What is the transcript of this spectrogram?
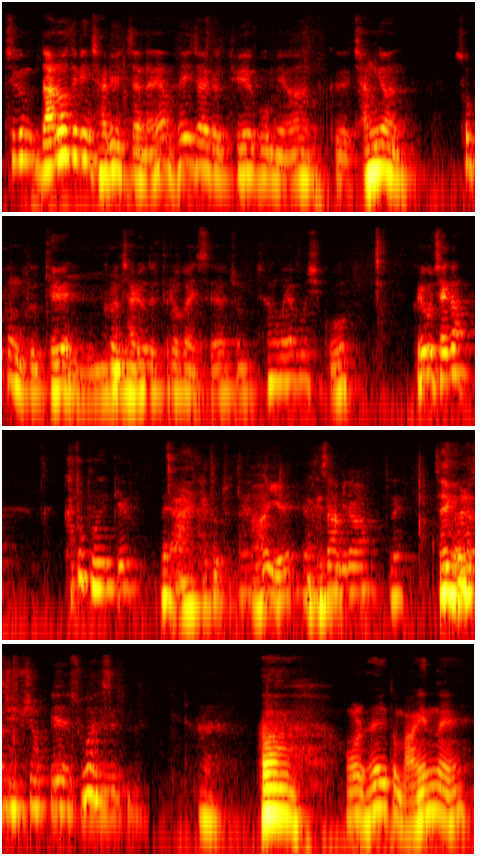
지금 나눠드린 자료 있잖아요. 회의 자료 뒤에 보면 그 작년 소풍 그 계획 음. 그런 자료들 들어가 있어요. 좀 참고해 보시고 그리고 제가 카톡 보낼게요. 네. 아 가도 좋다. 아 예, 감사합니다. 선생님 연락 주십시오. 예, 수고하셨습니다. 아, 오늘 회의도 망했네.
